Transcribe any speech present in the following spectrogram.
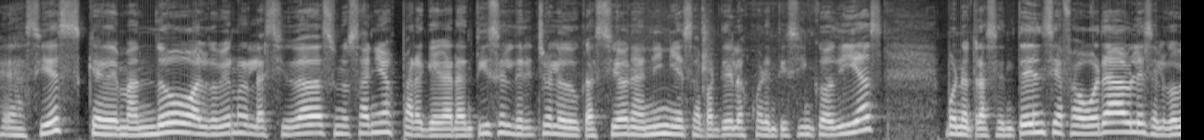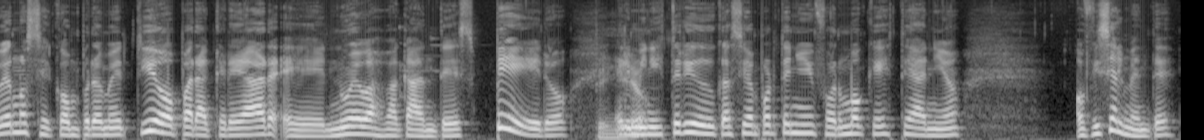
así es, que demandó al gobierno de la ciudad hace unos años para que garantice el derecho a la educación a niñas a partir de los 45 días. Bueno, tras sentencias favorables, el gobierno se comprometió para crear eh, nuevas vacantes, pero, el Ministerio de Educación porteño informó que este año, oficialmente,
